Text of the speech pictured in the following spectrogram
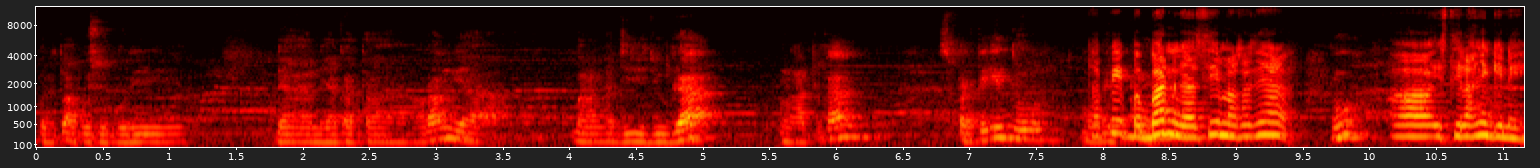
begitu aku syukuri. Dan ya kata orang ya Bang Haji juga mengatakan seperti itu. Tapi Murid- beban nggak sih? Maksudnya Uh. uh, istilahnya gini,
